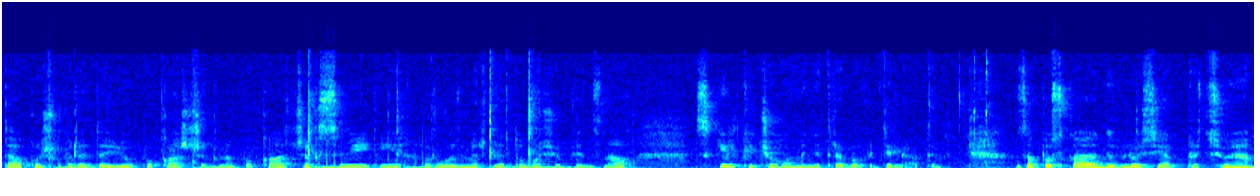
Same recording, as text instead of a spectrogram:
також передаю показчик на показчик свій і розмір для того, щоб він знав, скільки чого мені треба виділяти. Запускаю, дивлюсь, як працює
